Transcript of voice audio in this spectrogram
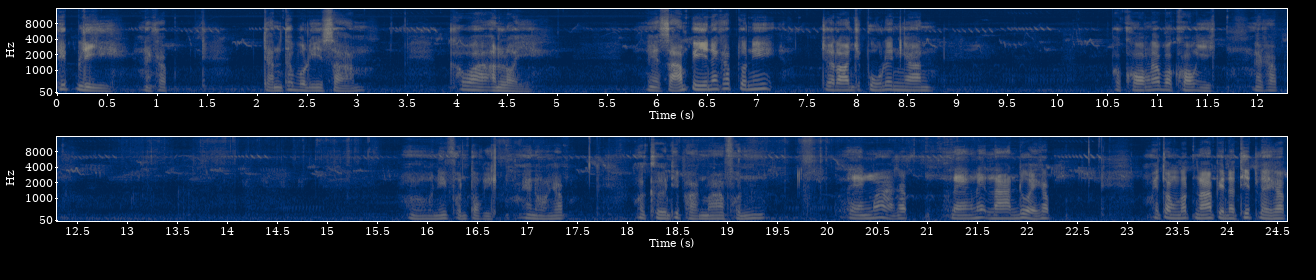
ริบหลีนะครับ จันทบุรีสามเขาว่าอร่อยเนี่ยสามปีนะครับตัวนี้เจรานจะปูเล่นงาน ประคองแล้วประคองอีกนะครับโอ้ วันนี้ฝนตกอีกแน่นอนครับ เมื่อคืนที่ผ่านมาฝนแรงมากครับ แรงและนานด้วยครับ ไม่ต้องรดน้ำเป็นอาทิตย์เลยครับ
